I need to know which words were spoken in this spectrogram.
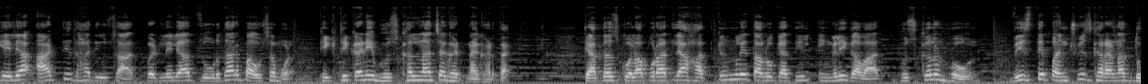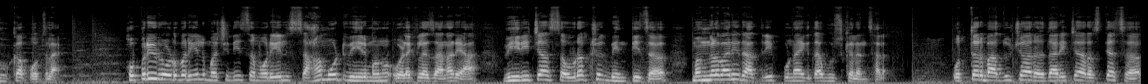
गेल्या आठ ते दहा दिवसात पडलेल्या जोरदार पावसामुळे ठिकठिकाणी भूस्खलनाच्या घटना घडत आहेत त्यातच कोल्हापुरातल्या हातकंगले तालुक्यातील इंगळी गावात भूस्खलन होऊन वीस ते पंचवीस घरांना धोका पोचलाय. हुपरी रोडवरील मशिदीसमोरील सहा मूठ विहीर म्हणून ओळखल्या जाणाऱ्या विहिरीच्या संरक्षक भिंतीचं मंगळवारी रात्री पुन्हा एकदा भूस्खलन झालं. उत्तर बाजूच्या रहदारीच्या रस्त्याचं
